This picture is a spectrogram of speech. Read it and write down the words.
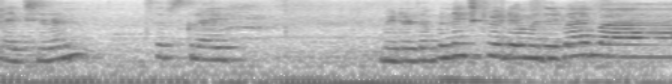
like share and subscribe भेटत आपण नेक्स्ट व्हिडिओमध्ये बाय बाय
